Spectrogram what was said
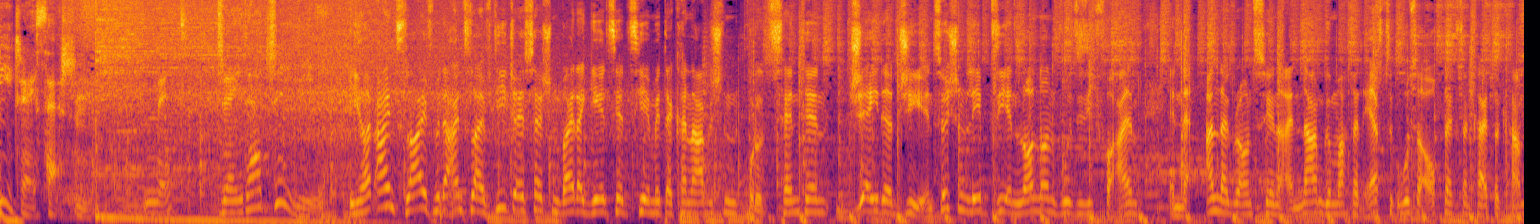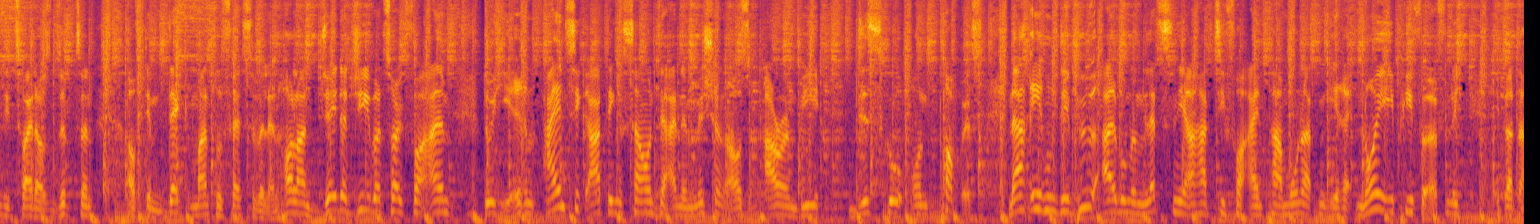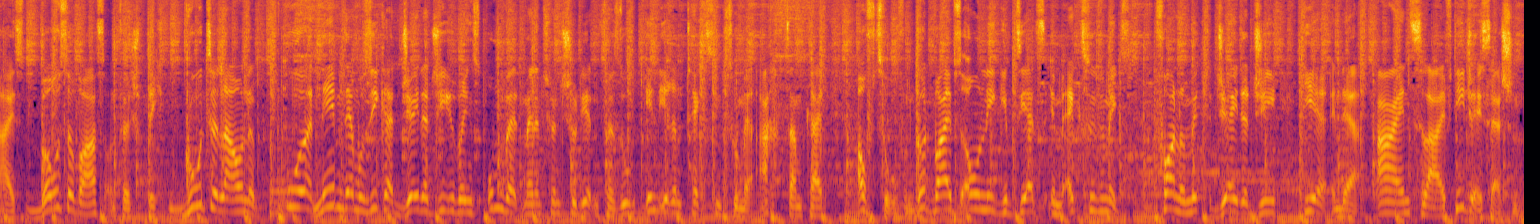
DJ Session mit Jada G. Ihr hört 1 Live mit der 1 Live DJ Session. Weiter geht's jetzt hier mit der kanadischen Produzentin Jada G. Inzwischen lebt sie in London, wo sie sich vor allem in der Underground-Szene einen Namen gemacht hat. Erste große Aufmerksamkeit bekam sie 2017 auf dem Deckmantel Festival in Holland. Jada G überzeugt vor allem durch ihren einzigartigen Sound, der eine Mischung aus R&B, Disco und Pop ist. Nach ihrem Debütalbum im letzten Jahr hat sie vor ein paar Monaten ihre neue EP veröffentlicht. Die Platte heißt Both of Us und verspricht gute Laune pur. Neben der Musik hat Jada G übrigens Umweltmanagement studiert und versucht in ihren Texten zu mehr Achtsamkeit aufzurufen. Good Vibes Only gibt's jetzt im Exclusive Mix. Vorne mit Jada G hier in der 1 Live DJ Session.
